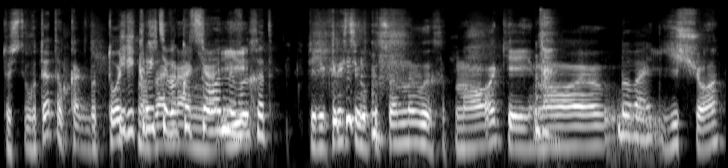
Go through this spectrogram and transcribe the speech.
То есть вот это как бы точно Перекрыть за эвакуационный и... выход. Перекрыть эвакуационный выход. Ну, окей, но Бывает. еще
